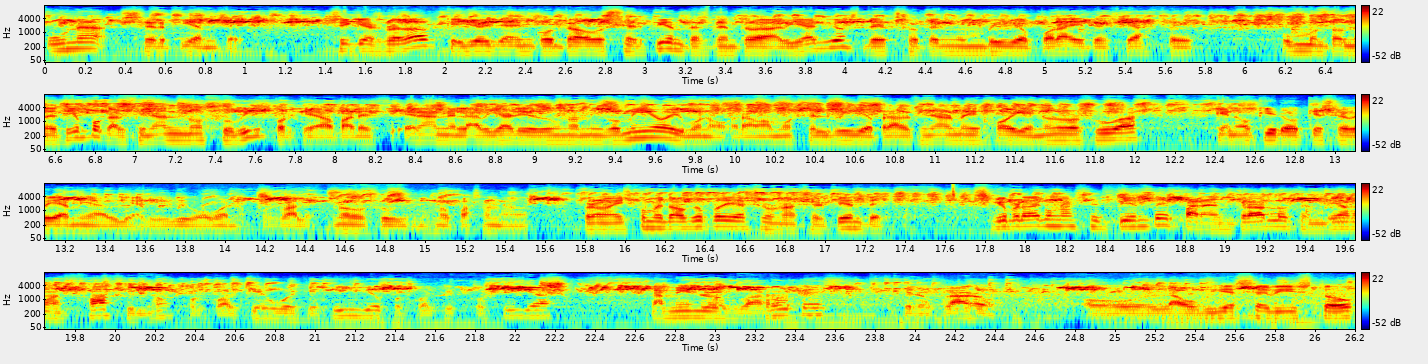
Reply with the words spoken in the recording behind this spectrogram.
una serpiente. Sí que es verdad que yo ya he encontrado serpientes dentro de aviarios, de hecho tengo un vídeo por ahí desde hace un montón de tiempo que al final no subí porque era en el aviario de un amigo mío y bueno, grabamos el vídeo, pero al final me dijo, oye, no lo subas, que no quiero que se vea mi aviario. Y digo, bueno, pues vale, no lo subimos, no pasa nada. Pero me habéis comentado que podría ser una serpiente. Sí que es verdad que una serpiente para entrar lo tendría más fácil, ¿no? Por cualquier huequecillo, por cualquier cosilla. También los barrotes, pero claro, o la hubiese visto,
